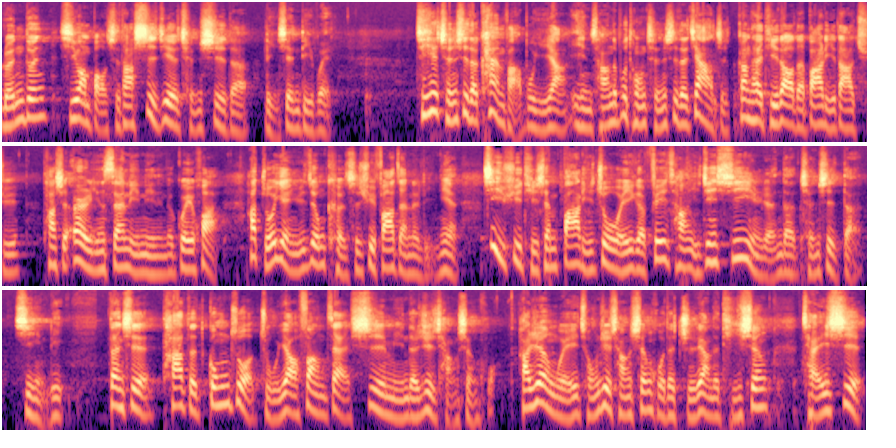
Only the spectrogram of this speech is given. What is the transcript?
伦敦希望保持它世界城市的领先地位。这些城市的看法不一样，隐藏的不同城市的价值。刚才提到的巴黎大区，它是二零三零年的规划，它着眼于这种可持续发展的理念，继续提升巴黎作为一个非常已经吸引人的城市的吸引力。但是，他的工作主要放在市民的日常生活。他认为，从日常生活的质量的提升，才是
